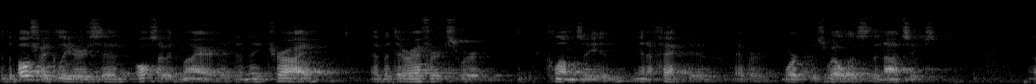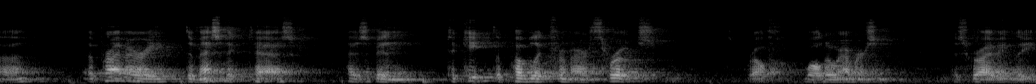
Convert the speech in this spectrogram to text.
The Bolshevik leaders uh, also admired it, and they tried, uh, but their efforts were clumsy and ineffective, never worked as well as the Nazis. Uh, a primary domestic task has been to keep the public from our throats. Ralph Waldo Emerson describing the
